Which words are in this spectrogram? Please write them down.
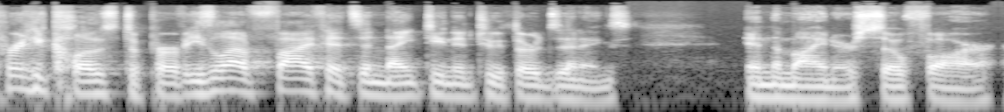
pretty close to perfect. He's allowed five hits in 19 and two thirds innings in the minors so far.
